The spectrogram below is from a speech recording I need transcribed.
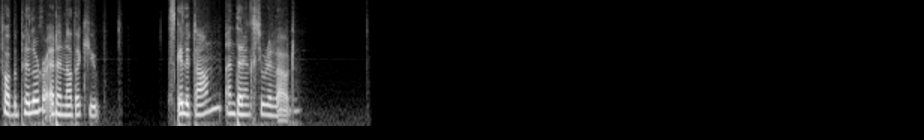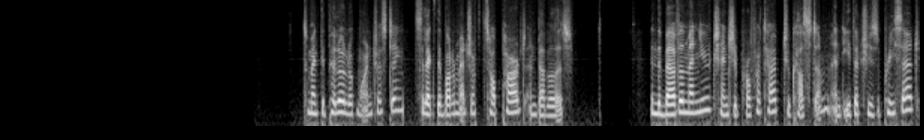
For the pillar, add another cube. Scale it down and then extrude it out. To make the pillar look more interesting, select the bottom edge of the top part and bevel it. In the bevel menu, change the profile type to custom and either choose a preset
